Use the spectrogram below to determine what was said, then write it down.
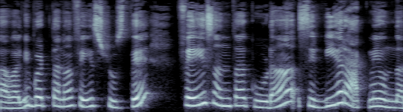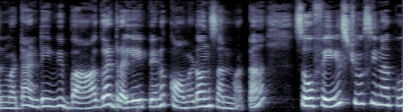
కావాలి. బట్ తన ఫేస్ చూస్తే ఫేస్ అంతా కూడా సివియర్ యాక్నే ఉందనమాట. అంటే ఇవి బాగా డ్రై అయిపోయిన కామెడాన్స్ అనమాట. సో ఫేస్ చూసి నాకు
